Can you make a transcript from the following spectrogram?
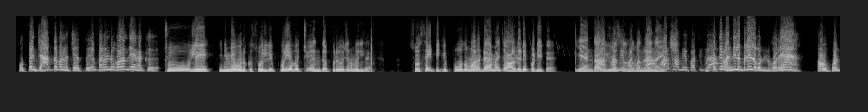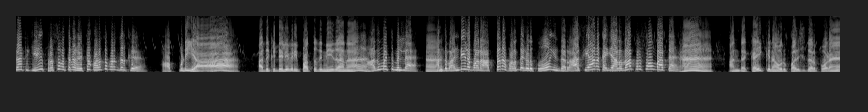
முப்பன் ஜாத்த பண்ண சேர்த்து பன்னெண்டு குழந்தை எனக்கு. டூ லேட் இனிமே உனக்கு சொல்லி புரிய வச்சு எந்த பிரயோஜனமும் இல்ல. சொசைட்டிக்கு போதுமான டேமேஜ் ஆல்ரெடி பண்ணிட்டேன். ஏன்டா யூஎஸ்ல இருந்து வந்தேன். பத்தி வண்டியில பிள்ளையில கொண்டுட்டு போறேன். அவன் பொண்டாட்டிக்கு பிரசவத்துல ரெட்ட குழந்தை பிறந்திருக்கு. அப்படியா? அதுக்கு டெலிவரி பார்த்தது நீதானா? அது மட்டும் இல்ல. அந்த வண்டியில போற அத்தனை குழந்தைகளுக்கும் இந்த ராசியான கையால தான் பிரசவம் பார்த்தேன். அந்த கைக்கு நான் ஒரு பரிசு தர போறேன்.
